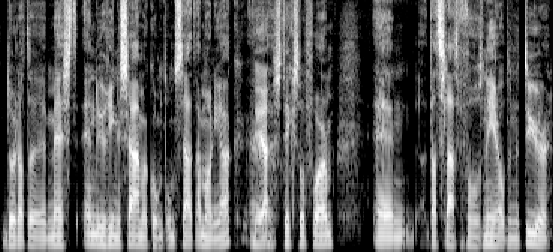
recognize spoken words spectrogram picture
doordat de mest en de urine samenkomt, ontstaat ammoniak, ja. stikstofvorm. En dat slaat vervolgens neer op de natuur.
